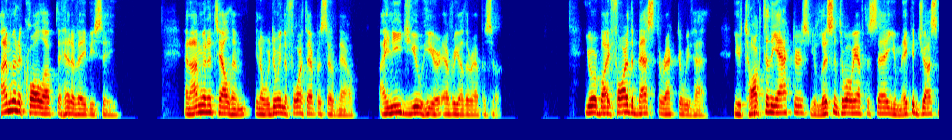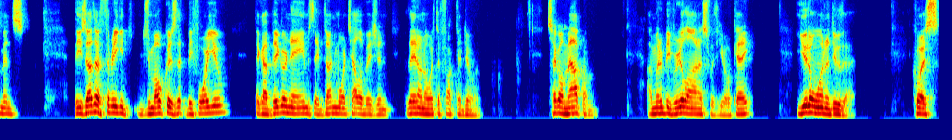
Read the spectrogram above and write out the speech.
I'm going to call up the head of ABC and I'm going to tell him, you know, we're doing the fourth episode now. I need you here every other episode. You're by far the best director we've had. You talk to the actors, you listen to what we have to say, you make adjustments. These other three Jamokas that before you, they got bigger names, they've done more television, they don't know what the fuck they're doing. So I go, Malcolm, I'm going to be real honest with you, okay? You don't want to do that. Because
